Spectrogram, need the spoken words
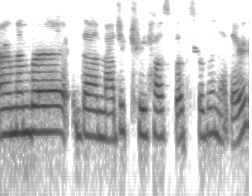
I remember the Magic Tree House books was another,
